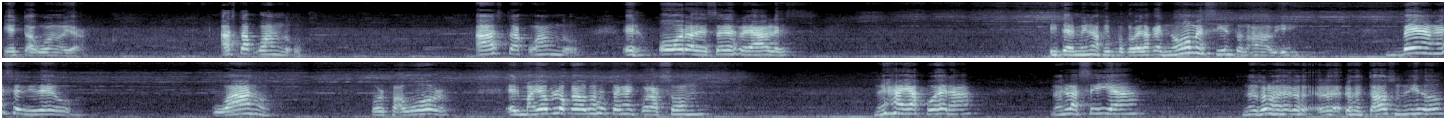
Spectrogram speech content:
y está bueno ya. ¿Hasta cuándo? ¿Hasta cuándo? Es hora de ser reales. Y termino aquí porque verdad que no me siento nada bien. Vean ese video. Cubanos, por favor. El mayor bloqueo no está en el corazón. No es allá afuera. No es la CIA. No son los, Estados Unidos.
